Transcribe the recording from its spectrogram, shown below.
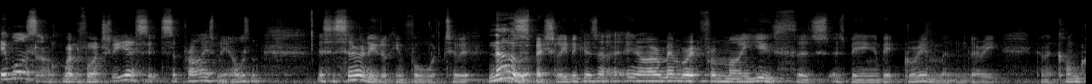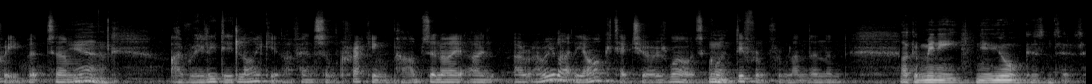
It was uh, wonderful, actually. Yes, it surprised me. I wasn't necessarily looking forward to it, No. especially because uh, you know I remember it from my youth as as being a bit grim and very kind of concrete. But um, Yeah. I really did like it. I found some cracking pubs, and I I, I really like the architecture as well. It's quite Mm. different from London, and Like a mini New York, isn't it?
